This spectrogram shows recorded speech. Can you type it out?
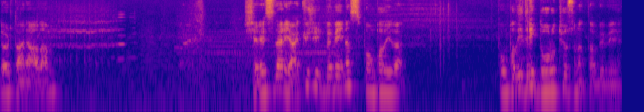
Dört tane adam. Şerefsizler ya. Küçücük bebeği nasıl pompalıyla... Pompalıyı direkt doğrultuyorsun hatta bebeğe.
